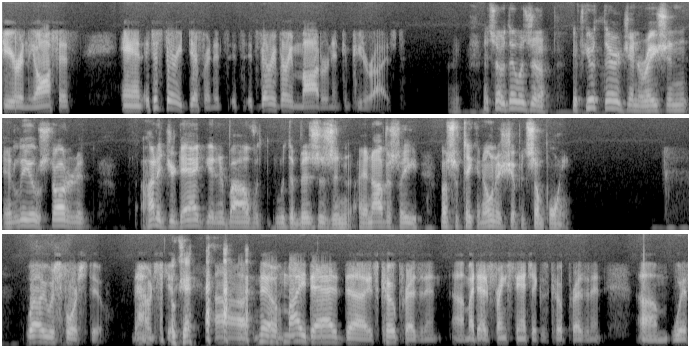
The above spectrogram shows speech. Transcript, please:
here in the office, and it's just very different. It's it's it's very very modern and computerized. Right. And so there was a if you're third generation and Leo started it how did your dad get involved with, with the business and, and obviously must have taken ownership at some point? Well, he was forced to. No, I'm just kidding. Okay. uh, no, my dad uh, is co-president. Uh, my dad, Frank Stanchik, is co-president um, with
